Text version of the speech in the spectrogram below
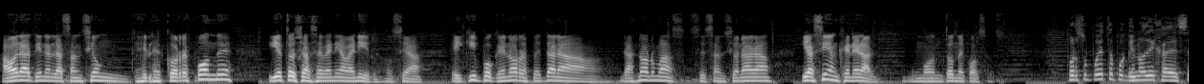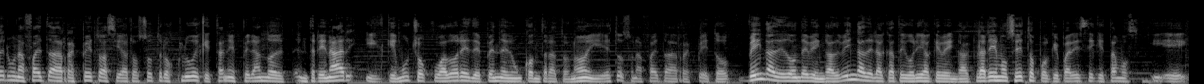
ahora tienen la sanción que les corresponde y esto ya se venía a venir, o sea, equipo que no respetara las normas se sancionara y así en general, un montón de cosas. Por supuesto, porque no deja de ser una falta de respeto hacia los otros clubes que están esperando entrenar y que muchos jugadores dependen de un contrato, ¿no? Y esto es una falta de respeto. Venga de donde venga, venga de la categoría que venga. Aclaremos esto porque parece que estamos eh,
